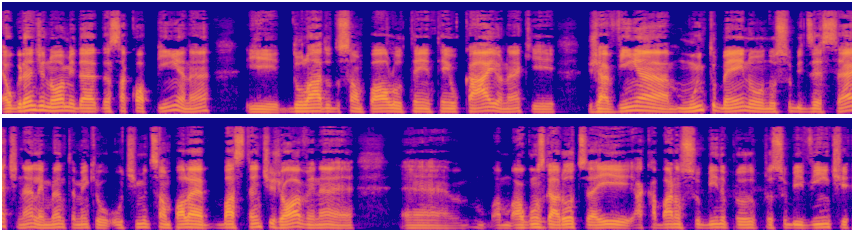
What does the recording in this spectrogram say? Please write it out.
é o grande nome da, dessa copinha, né? E do lado do São Paulo tem, tem o Caio, né? Que já vinha muito bem no, no Sub-17, né? Lembrando também que o, o, time de São Paulo é bastante jovem, né? É, alguns garotos aí acabaram subindo para o Sub-20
